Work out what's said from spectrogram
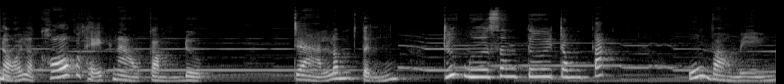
nỗi là khó có thể nào cầm được. Trà long tỉnh Trước mưa xanh tươi trong tách Uống vào miệng,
